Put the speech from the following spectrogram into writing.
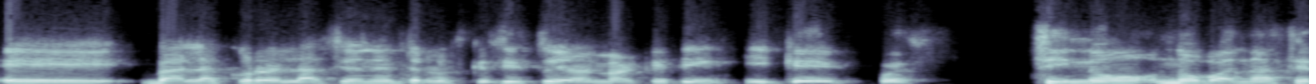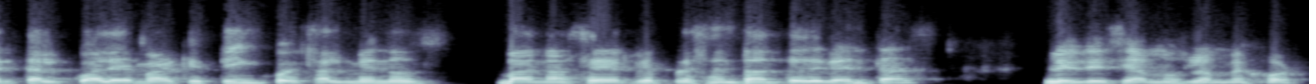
eh, va la correlación entre los que sí estudian marketing y que pues si no, no van a hacer tal cual el marketing, pues al menos van a ser representante de ventas. Les deseamos lo mejor.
